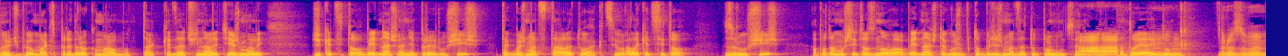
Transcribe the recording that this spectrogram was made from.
HBO Max pred rokom, alebo tak, keď začínali, tiež mali, že keď si to objednáš a neprerušíš, tak budeš mať stále tú akciu. Ale keď si to zrušíš a potom už si to znova objednáš, tak už to budeš mať za tú plnú cenu. Aha, a to je aj tu. Mm-hmm, rozumiem.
